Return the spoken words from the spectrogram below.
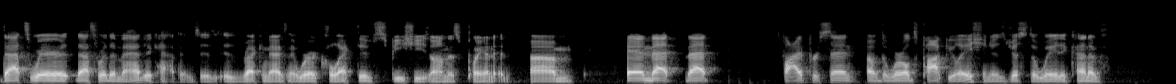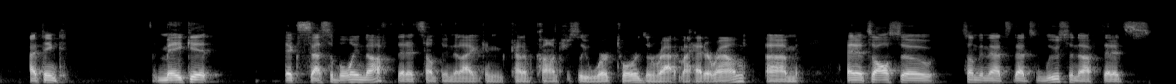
that's where that's where the magic happens is, is recognizing that we're a collective species on this planet, um, and that that five percent of the world's population is just a way to kind of I think make it accessible enough that it's something that I can kind of consciously work towards and wrap my head around. Um, and it's also something that's that's loose enough that it's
